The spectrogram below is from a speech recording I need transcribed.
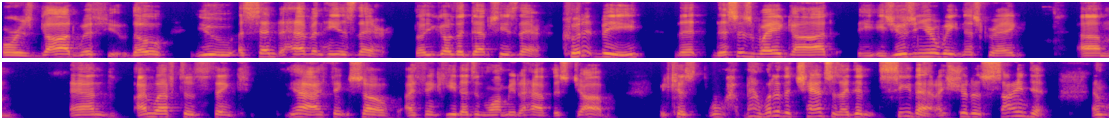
or is God with you? Though you ascend to heaven, he is there. Though you go to the depths, he is there. Could it be that this is way God, he's using your weakness, Greg, um, and I'm left to think, yeah, I think so. I think he doesn't want me to have this job because, man, what are the chances I didn't see that? I should have signed it. And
